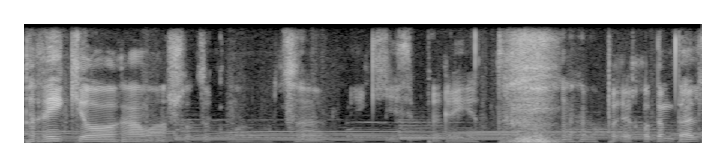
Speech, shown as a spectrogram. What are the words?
3 кілограма, а що такое? Це якийсь бред. Переходимо далі.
